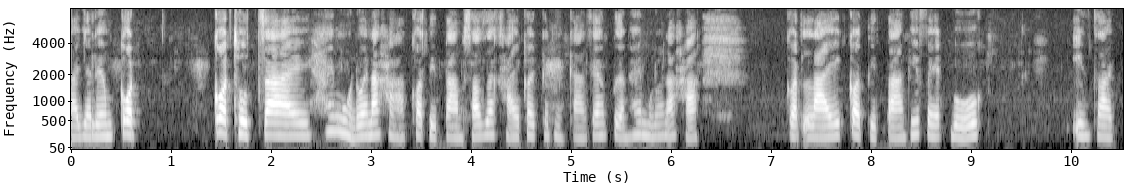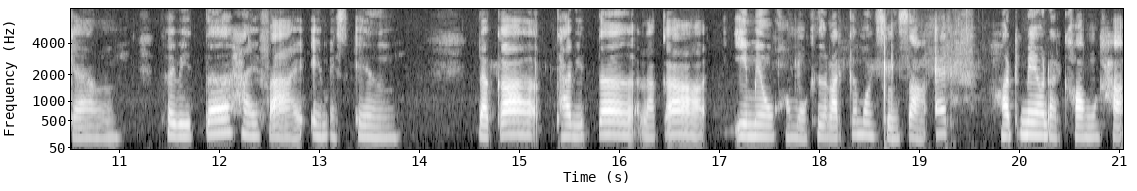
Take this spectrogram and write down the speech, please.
า อย่าลืมกดกดถูกใจให้หมูด้วยนะคะ กดติดตาม Subscribe กดกระดิ่งการแจ้งเตือนให้หมูด้วยนะคะ กดไลค์ กดติดตามที่ Facebook Instagram Twitter Hi-Fi MSN แล้วก็ Twitter แล้วก็อีเมลของหมูคือรัดกมล02 at hotmail.com ค่ะ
